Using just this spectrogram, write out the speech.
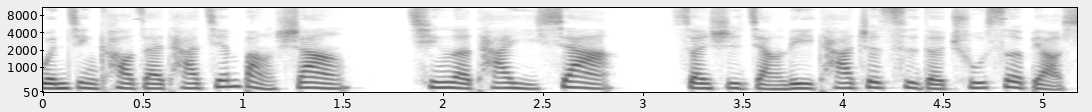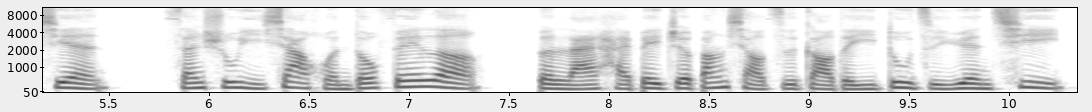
文景靠在他肩膀上，亲了他一下，算是奖励他这次的出色表现。三叔一下魂都飞了，本来还被这帮小子搞得一肚子怨气，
